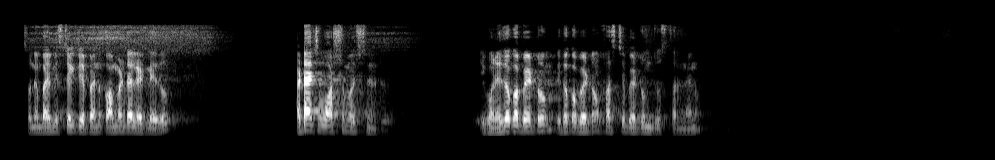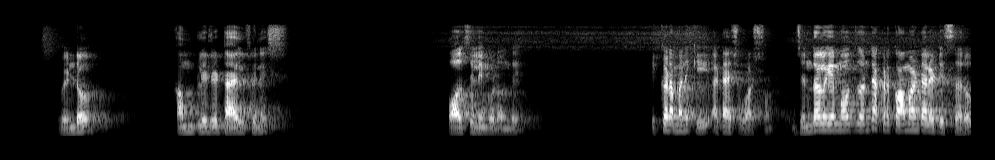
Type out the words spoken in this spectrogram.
సో నేను బై మిస్టేక్ చెప్పాను కామెంట్ వెళ్ళట్లేదు లేదు. అటాచ్ వాష్రూమ్ వచ్చినట్టు. ఇగో ఇదొక బెడ్రూమ్ ఇదొక బెడ్రూమ్ ఫస్ట్ బెడ్రూమ్ చూస్తాను నేను. Window completely tile finish fall ceiling కూడా ఉంది. ఇక్కడ మనకి అటాచ్ వాష్రూమ్ జనరల్గా ఏమవుతుందంటే అక్కడ కామన్ టాయిలెట్ ఇస్తారు.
